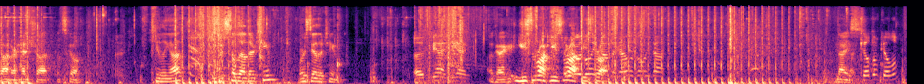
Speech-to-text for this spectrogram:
Got our headshot. Let's go. Healing up. Is there still the other team? Where's the other team? Uh, it's behind, behind. Okay, okay. use the rock. Use the The rock. Use going the down, rock. the guy was going down. Nice. Killed him, killed him.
